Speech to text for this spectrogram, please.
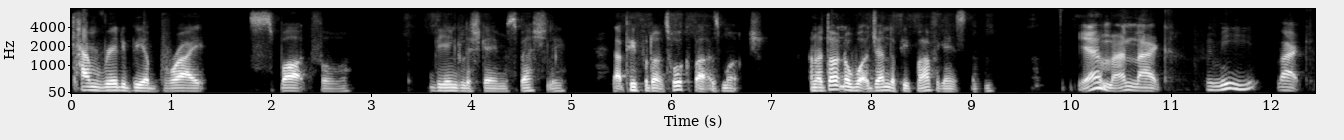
can really be a bright spark for the English game, especially that people don't talk about as much. And I don't know what agenda people have against them. Yeah, man. Like for me, like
